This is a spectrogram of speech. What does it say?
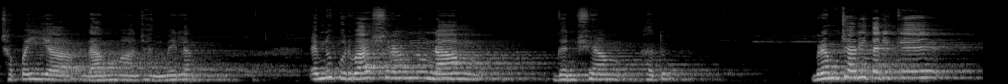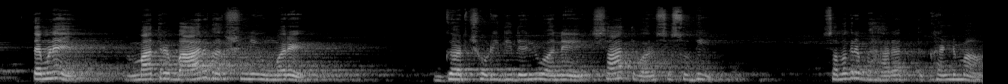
છપૈયા ગામમાં જન્મેલા. એમનું પૂર્વાશ્રમનું નામ ઘનશ્યામ હતું. બ્રહ્મચારી તરીકે તેમણે માત્ર બાર વર્ષની ઉંમરે ઘર છોડી દીધેલું અને સાત વર્ષ સુધી સમગ્ર ભારત ખંડમાં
